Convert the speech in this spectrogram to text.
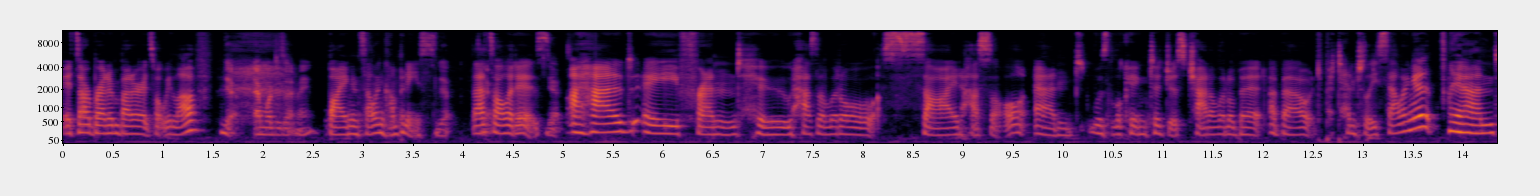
It's our bread and butter. It's what we love. Yeah. And what does that mean? Buying and selling companies. Yeah. That's all it is. Yeah. I had a friend who has a little side hustle and was looking to just chat a little bit about potentially selling it. And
